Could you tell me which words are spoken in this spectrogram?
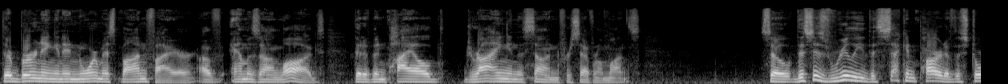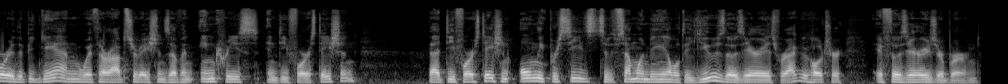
They're burning an enormous bonfire of Amazon logs that have been piled drying in the sun for several months. So, this is really the second part of the story that began with our observations of an increase in deforestation. That deforestation only proceeds to someone being able to use those areas for agriculture if those areas are burned.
